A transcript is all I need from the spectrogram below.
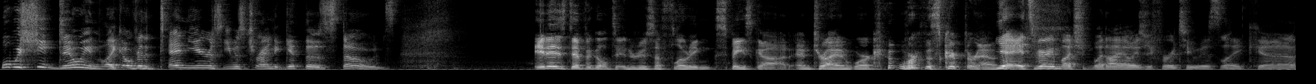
What was she doing like over the ten years he was trying to get those stones? it is difficult to introduce a floating space god and try and work work the script around. Yeah, it's very much what I always refer to as like uh,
